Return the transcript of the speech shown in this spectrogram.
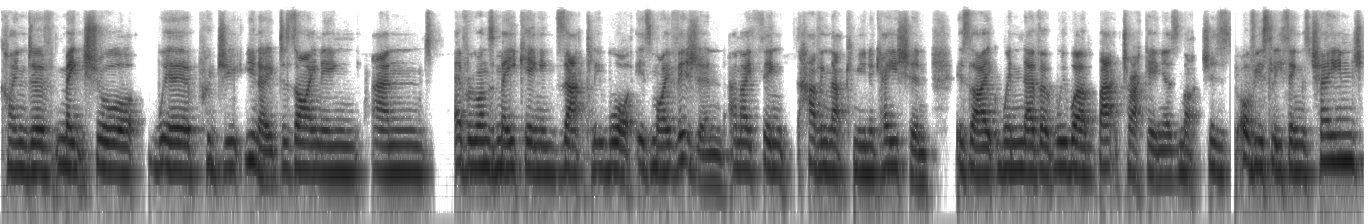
kind of make sure we're produ- you know designing and everyone's making exactly what is my vision and i think having that communication is like we're never we weren't backtracking as much as obviously things change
